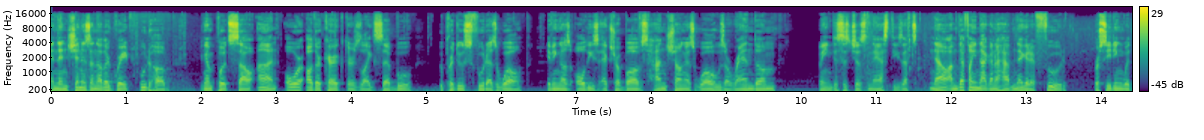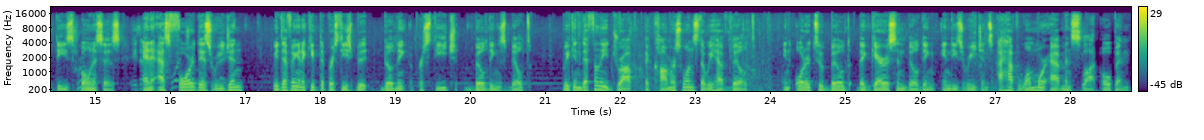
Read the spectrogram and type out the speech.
And then Shin is another great food hub. You can put Saoan or other characters like Zebu to produce food as well, giving us all these extra buffs. Han Chung as well, who's a random. I mean, this is just nasty. That's now I'm definitely not gonna have negative food proceeding with these bonuses. And as for this region, we're definitely gonna keep the prestige bu- building prestige buildings built. We can definitely drop the commerce ones that we have built in order to build the garrison building in these regions. I have one more admin slot open.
